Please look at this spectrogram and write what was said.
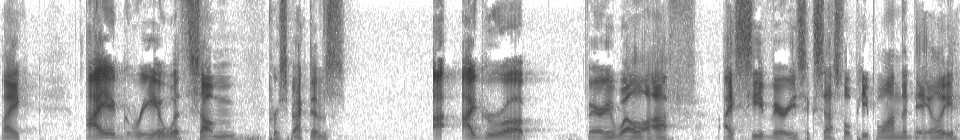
like I agree with some perspectives. I, I grew up very well off I see very successful people on the daily.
